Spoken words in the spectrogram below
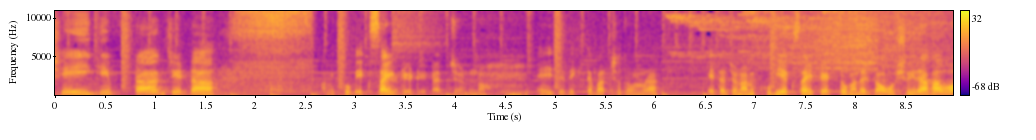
সেই গিফটটা যেটা আমি খুব এক্সাইটেড এটার জন্য। এই যে দেখতে পাচ্ছ তোমরা, এটার জন্য আমি খুবই এক্সাইটেড তোমাদেরকে অবশ্যই দেখাবো।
